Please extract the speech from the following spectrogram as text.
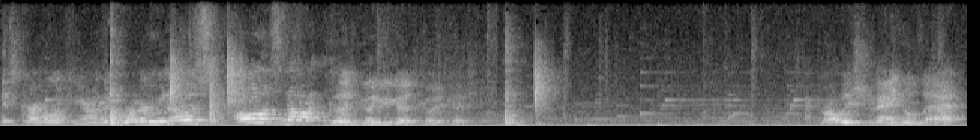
Is Karma looking around the corner? Who knows? Oh, it's not! Good, good, good, good, good, good. I probably should have angled that.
